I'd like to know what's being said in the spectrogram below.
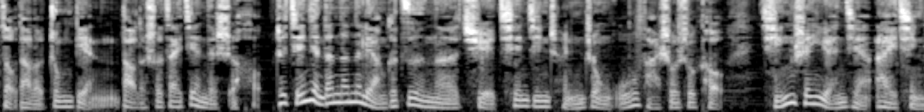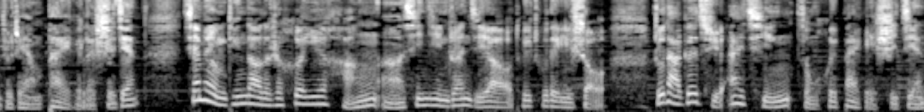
走到了终点，到了说再见的时候，这简简单单的两个字呢，却千斤沉重，无法说出口。情深缘浅，爱情就这样败给了时间。下面我们听到的是贺一航啊新晋专辑要推出的一首主打歌曲《爱情总会败给时间》。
